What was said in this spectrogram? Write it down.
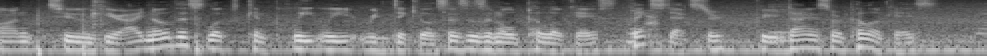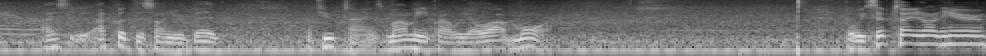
onto here. I know this looks completely ridiculous. This is an old pillowcase. Thanks, Dexter, for your dinosaur pillowcase. Yeah. I, I put this on your bed a few times. Mommy probably a lot more. But we zip tied it on here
